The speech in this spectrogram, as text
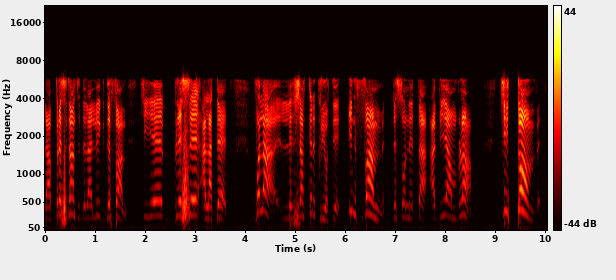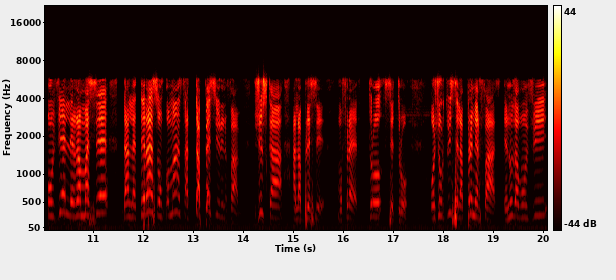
la présidente de la Ligue des femmes, qui est blessée à la tête. Voilà les gens criotés. Une femme de son état, habillée en blanc, qui tombe. On vient les ramasser dans la terrasse, on commence à taper sur une femme jusqu'à à la blesser. Mon frère, trop, c'est trop. Aujourd'hui, c'est la première phase et nous avons vu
